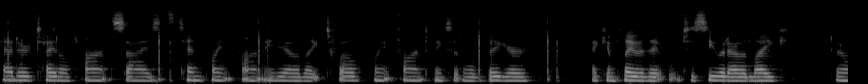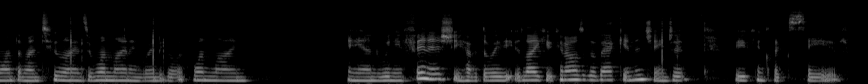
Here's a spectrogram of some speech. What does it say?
header title font size, it's 10 point font, maybe I would like 12 point font, makes it a little bigger. I can play with it to see what I would like. Do I want them on two lines or one line? I'm going to go with one line. And when you finish, you have it the way that you'd like. You can always go back in and change it, but you can click Save.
